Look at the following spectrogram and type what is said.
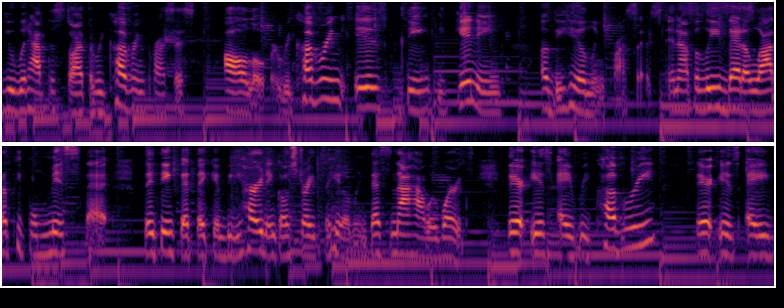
you would have to start the recovering process all over. Recovering is the beginning of the healing process. And I believe that a lot of people miss that. They think that they can be hurt and go straight to healing. That's not how it works. There is a recovery. There is a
